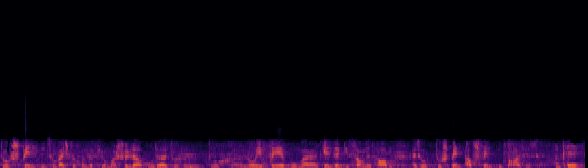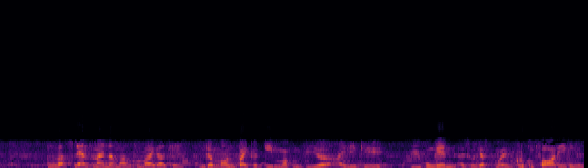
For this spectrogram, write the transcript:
durch Spenden, zum Beispiel von der Firma Schüller oder durch, durch äh, Läufe, wo wir Gelder gesammelt haben, also durch Spenden, auf Spendenbasis. Okay. Und was lernt man in der Mountainbike AG? In der Mountainbike AG machen wir einige Übungen, also erstmal Gruppenfahrregeln,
